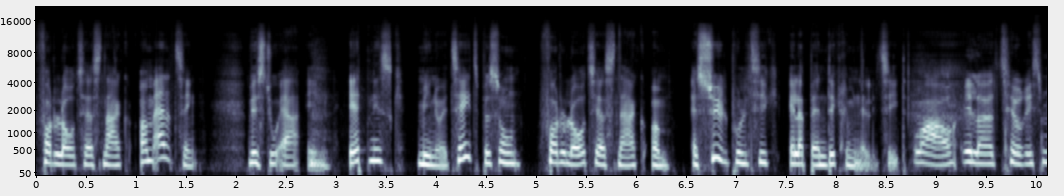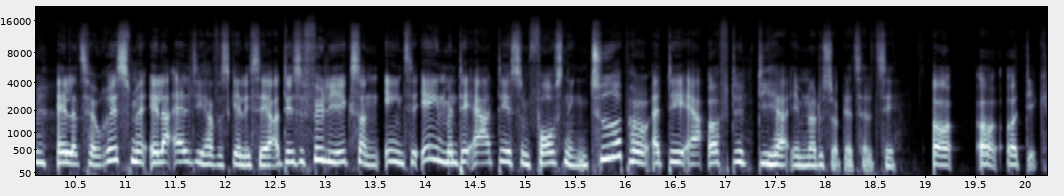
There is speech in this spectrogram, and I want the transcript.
får du lov til at snakke om alting. Hvis du er en etnisk minoritetsperson, får du lov til at snakke om asylpolitik eller bandekriminalitet. Wow. Eller terrorisme. Eller terrorisme, eller alle de her forskellige sager. Og det er selvfølgelig ikke sådan en til en, men det er det, som forskningen tyder på, at det er ofte de her emner, du så bliver talt til. Og og, og dæk.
